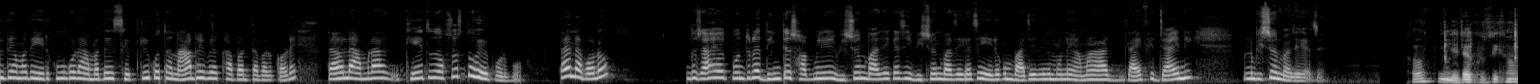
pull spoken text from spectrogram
যদি আমাদের এরকম করে আমাদের সেফটির কথা না ভেবে খাবার দাবার করে, তাহলে আমরা খেয়ে তো অসুস্থ হয়ে পড়ব। তাই না বলো? তো যাই হোক বন্ধুরা, দিনটা সব মিলিয়ে ভীষণ বাজে গেছে, ভীষণ বাজে গেছে। এরকম বাজে দিন মনে আমার আর লাইফে যায়নি। মানে ভীষণ বাজে গেছে। খাও, তুমি যেটা খুশি খাও।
